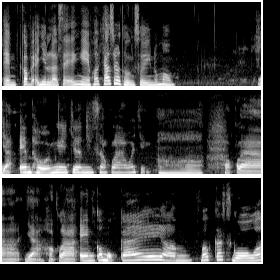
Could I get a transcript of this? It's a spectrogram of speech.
em có vẻ như là sẽ nghe podcast rất là thường xuyên đúng không? Dạ em thường em nghe trên SoundCloud á chị. À, hoặc là dạ hoặc là em có một cái um, podcast go á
